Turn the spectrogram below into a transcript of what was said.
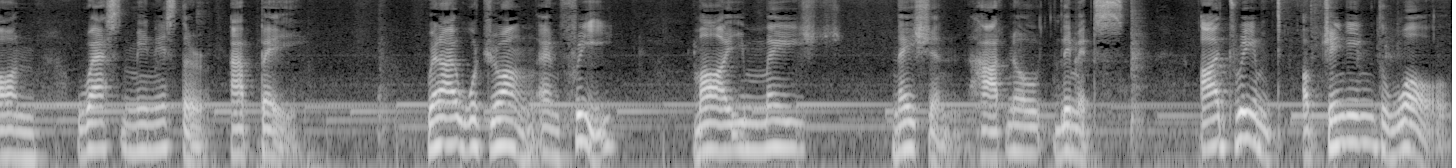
on Westminster Abbey. When I was young and free, my imagination had no limits. I dreamed of changing the world.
